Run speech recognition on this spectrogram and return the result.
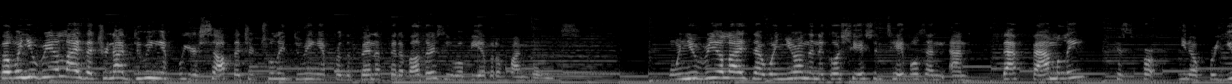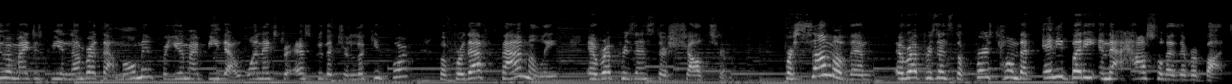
But when you realize that you're not doing it for yourself, that you're truly doing it for the benefit of others, you will be able to find boldness when you realize that when you're on the negotiation tables and, and that family, because for, you know, for you, it might just be a number at that moment. For you, it might be that one extra escrow that you're looking for. But for that family, it represents their shelter. For some of them, it represents the first home that anybody in that household has ever bought.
